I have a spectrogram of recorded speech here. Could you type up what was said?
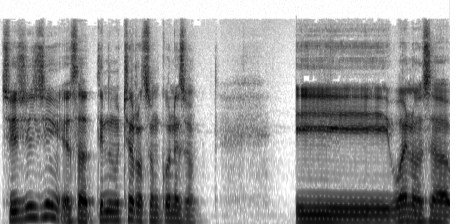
sí. Sí, sí, o sea, tienes mucha razón con eso. Y bueno, o sea,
